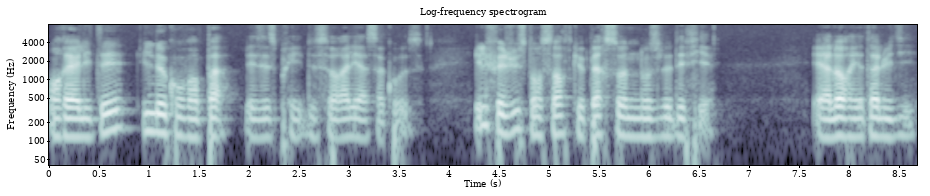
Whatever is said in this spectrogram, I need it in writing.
en réalité, il ne convainc pas les esprits de se rallier à sa cause. Il fait juste en sorte que personne n'ose le défier. Et alors Yata lui dit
